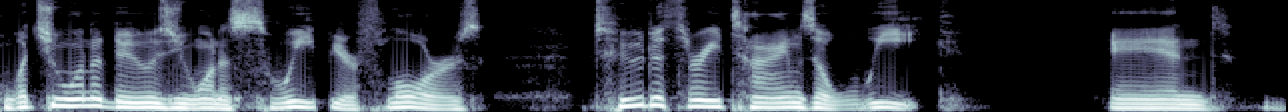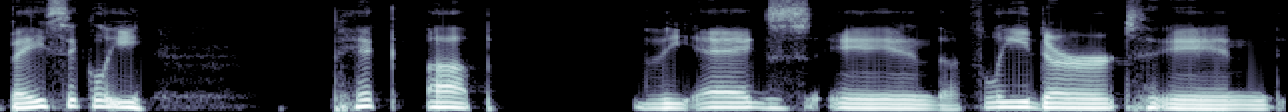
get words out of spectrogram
what you want to do is you want to sweep your floors two to three times a week and basically pick up the eggs and the flea dirt and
